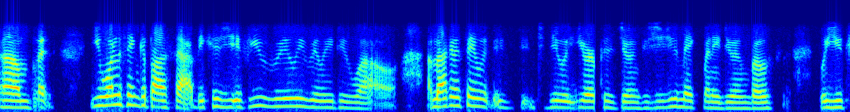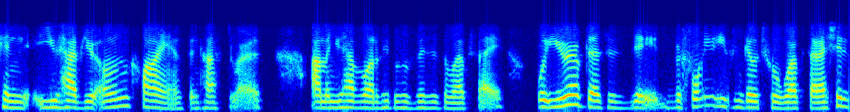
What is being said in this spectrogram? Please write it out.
Um, but you want to think about that because if you really, really do well, I'm not going to say what to do what Europe is doing because you do make money doing both. Where you can, you have your own clients and customers, um, and you have a lot of people who visit the website. What Europe does is they, before you even go to a website, I should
